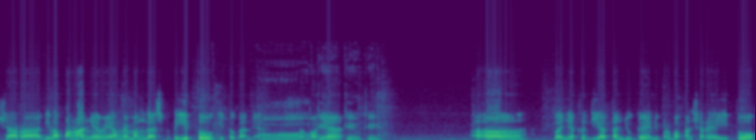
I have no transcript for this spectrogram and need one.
secara di lapangannya yang memang nggak seperti itu gitu kan ya. Oh, Contohnya, oke okay, oke okay, okay. uh, banyak kegiatan juga yang di perbankan syariah itu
